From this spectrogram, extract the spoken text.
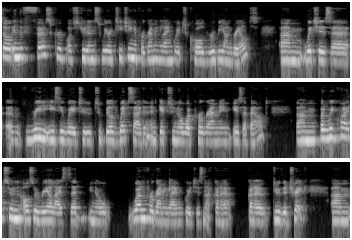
So in the first group of students, we are teaching a programming language called Ruby on Rails, um, which is a, a, really easy way to, to build website and, and, get to know what programming is about. Um, but we quite soon also realized that, you know, one programming language is not gonna, gonna do the trick. Um,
